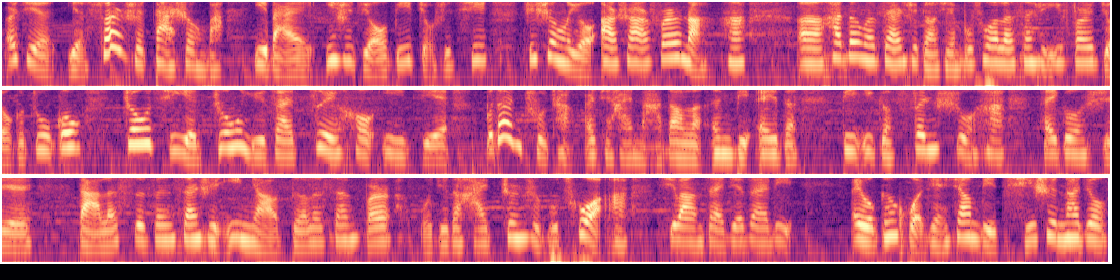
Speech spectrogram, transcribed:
而且也算是大胜吧，一百一十九比九十七，这胜了有二十二分呢哈。呃，哈登呢自然是表现不错了，三十一分九个助攻，周琦也终于在最后一节不但出场，而且还拿到了 NBA 的第一个分数哈，他一共是。打了四分三十一秒，得了三分，我觉得还真是不错啊！希望再接再厉。哎呦，跟火箭相比，骑士那就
